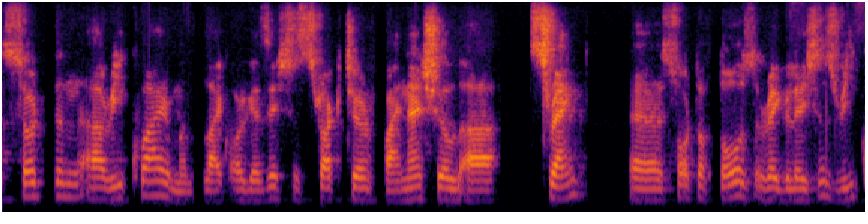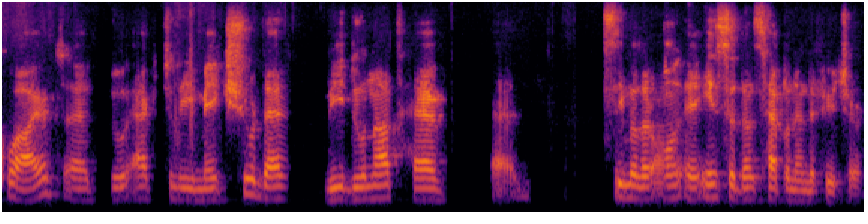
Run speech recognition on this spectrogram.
certain requirements like organization structure, financial strength, sort of those regulations required to actually make sure that we do not have similar incidents happen in the future.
